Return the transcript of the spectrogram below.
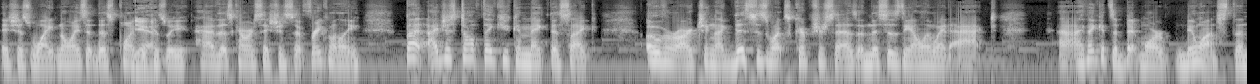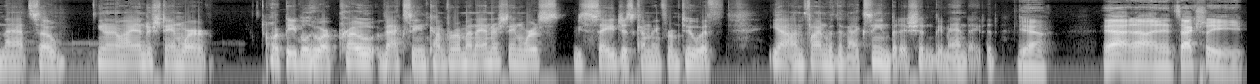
it's just white noise at this point yeah. because we have this conversation so frequently. But I just don't think you can make this like overarching, like, this is what scripture says and this is the only way to act. I think it's a bit more nuanced than that. So, you know, I understand where where people who are pro vaccine come from, and I understand where Sage is coming from too. With, yeah, I'm fine with the vaccine, but it shouldn't be mandated. Yeah, yeah, no, and it's actually,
